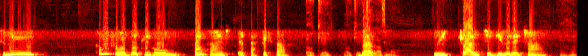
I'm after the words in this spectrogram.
to me, coming from a broken home, sometimes it affects us. Okay. Okay. But- Tell us more. We try to give it a chance, Mhm.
